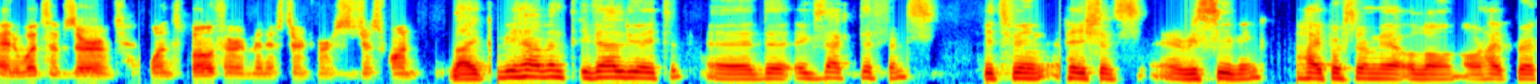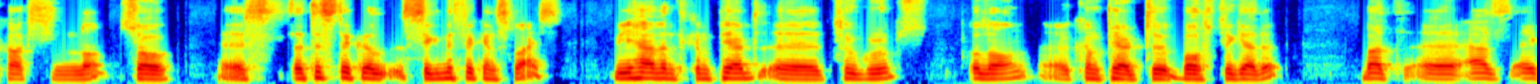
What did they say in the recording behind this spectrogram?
And what's observed once both are administered versus just one? Like we haven't evaluated uh, the exact difference between patients uh, receiving hyperthermia alone or oxygen alone. So uh, statistical significance wise, we haven't compared uh, two groups alone uh, compared to both together. But uh, as a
